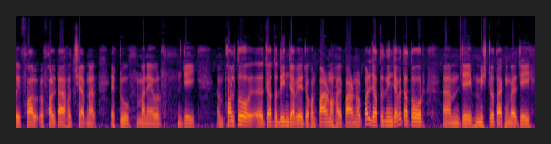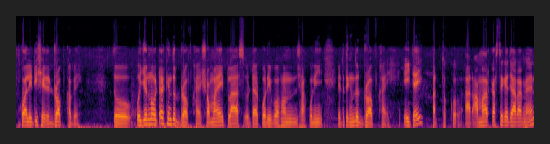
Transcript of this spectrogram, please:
ওই ফল, ফলটা হচ্ছে আপনার একটু মানে ওর যেই ফল তো যত দিন যাবে যখন পাড়ানো হয়, পাড়ানোর পর যত দিন যাবে তত ওর যে মিষ্টতা কিংবা যেই কোয়ালিটি সেটা ড্রপ খাবে। তো ওই জন্য ওটা কিন্তু ড্রপ খায়। সময় প্লাস ওটার পরিবহন, ঝাঁকুনি, এটাতে কিন্তু ড্রপ খায়। এইটাই পার্থক্য। আর আমার কাছ থেকে যারা নেন,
